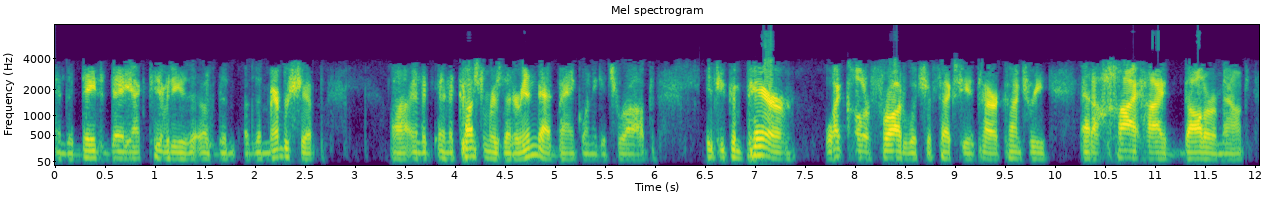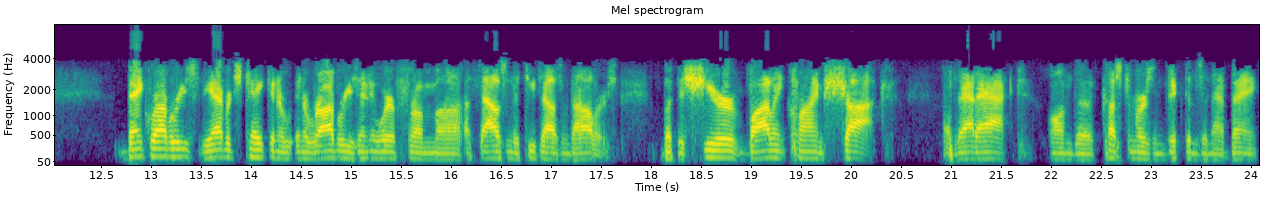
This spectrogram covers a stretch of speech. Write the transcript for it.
and the day to day activities of the of the membership uh, and the and the customers that are in that bank when it gets robbed. If you compare white collar fraud, which affects the entire country at a high high dollar amount, bank robberies the average take in a in a robbery is anywhere from uh, a thousand to two thousand dollars, but the sheer violent crime shock of that act on the customers and victims in that bank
